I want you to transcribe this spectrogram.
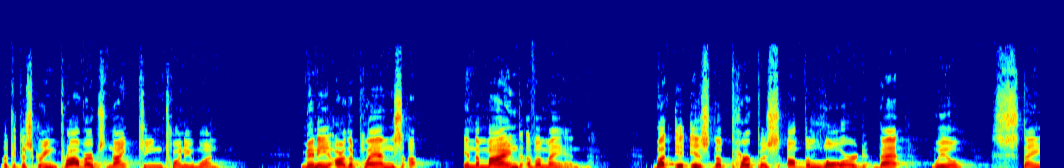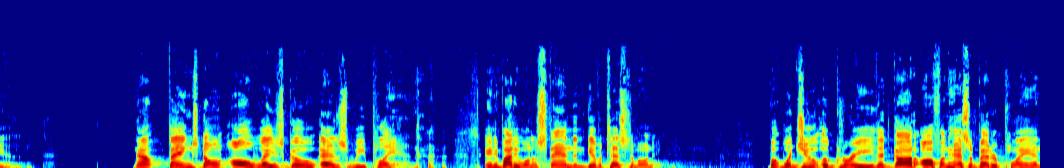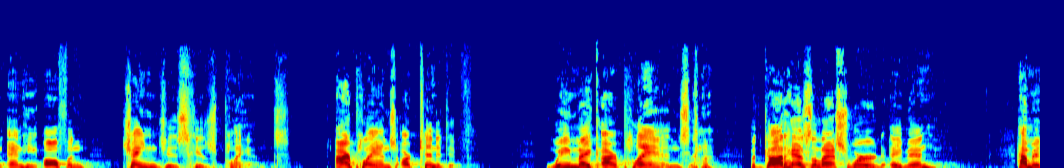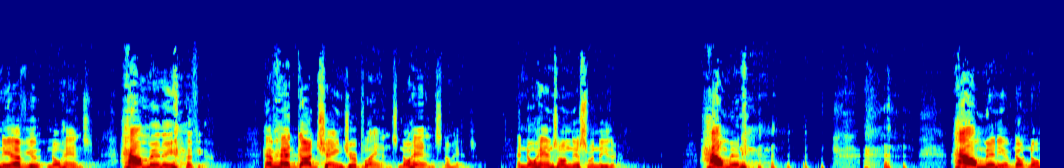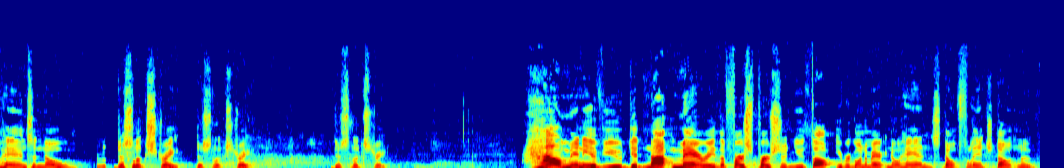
Look at the screen, Proverbs 19:21. Many are the plans uh, in the mind of a man, but it is the purpose of the Lord that will stand. Now, things don't always go as we plan. Anybody want to stand and give a testimony? But would you agree that God often has a better plan and he often changes his plans? Our plans are tentative. We make our plans, but God has the last word. Amen? How many of you, no hands, how many of you have had God change your plans? No hands, no hands. And no hands on this one either. How many, how many of, don't, no hands and no, just look straight, just look straight, just look straight. How many of you did not marry the first person you thought you were going to marry? No hands, don't flinch, don't move.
